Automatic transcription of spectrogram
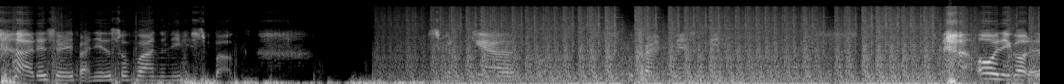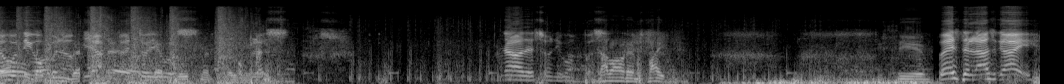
God, That's really funny. There's so far underneath his bug. Just gonna get out of Will try and mess with me. Oh, they got the whole thing Oh, open up. Yeah, I thought it was hopeless. Now there's only one person. Come out and fight. You see him? Where's the last guy?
